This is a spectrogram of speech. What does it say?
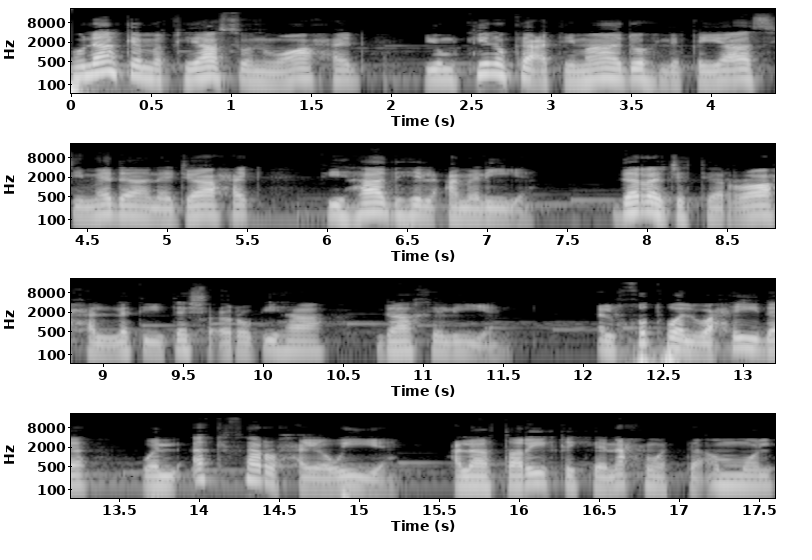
هناك مقياس واحد يمكنك اعتماده لقياس مدى نجاحك في هذه العملية درجة الراحة التي تشعر بها داخليا. الخطوة الوحيدة والأكثر حيوية على طريقك نحو التأمل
